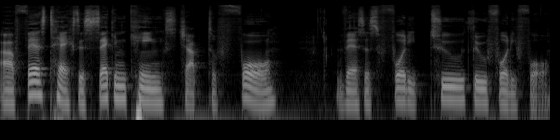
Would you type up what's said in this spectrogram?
Our first text is 2 Kings chapter 4, verses 42 through 44.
